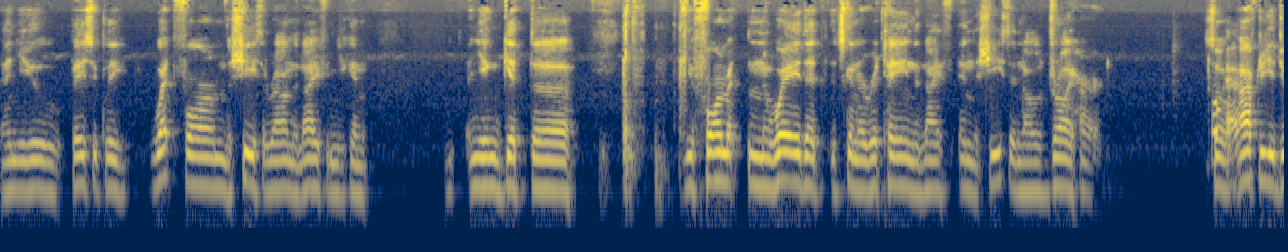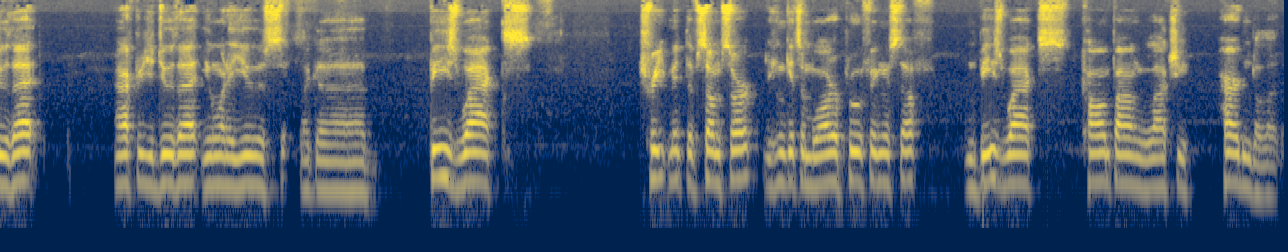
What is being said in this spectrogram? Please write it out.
and you basically wet form the sheath around the knife, and you can and you can get the you form it in a way that it's going to retain the knife in the sheath, and it'll dry hard. So Okay. after you do that, after you do that, you want to use like a beeswax treatment of some sort. You can get some waterproofing and stuff. And beeswax compound will actually harden the leather.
